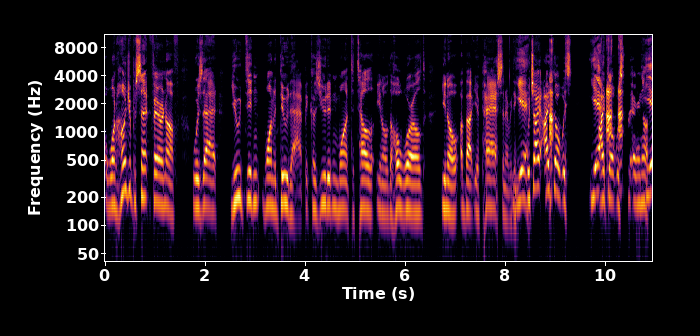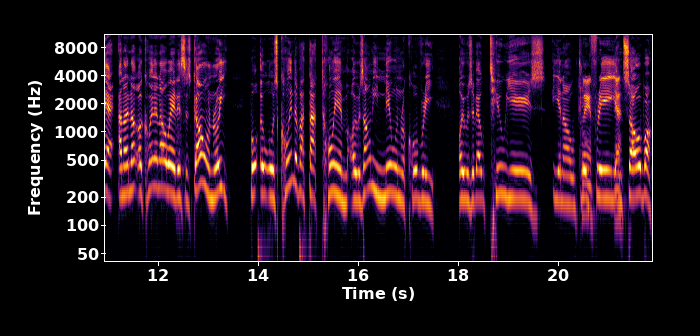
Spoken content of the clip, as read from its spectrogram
100% fair enough, was that you didn't want to do that because you didn't want to tell, you know, the whole world, you know, about your past and everything. Yeah. Which I, I thought was, Yeah, I thought was fair enough. Yeah, and I know I kind of know where this is going, right? But it was kind of at that time I was only new in recovery. I was about two years, you know, drug free Yeah. and sober,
